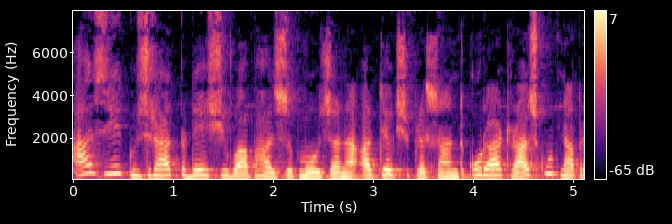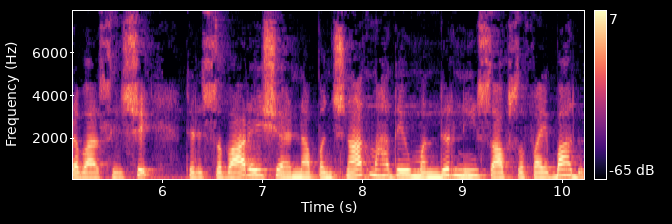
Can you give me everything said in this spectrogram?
આજે ગુજરાત પ્રદેશ યુવા ભાજપ મોરચાના અધ્યક્ષ પ્રશાંત કોરાટ રાજકોટના પ્રવાસે છે. ત્યારે સવારે શહેરના પંચનાથ મહાદેવ મંદિરની સાફ સફાઈ બાદ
